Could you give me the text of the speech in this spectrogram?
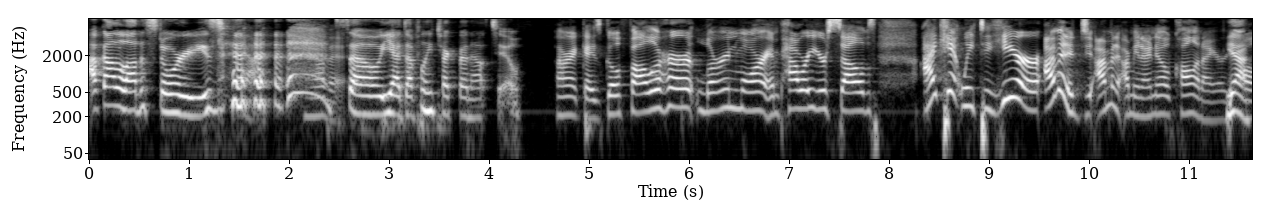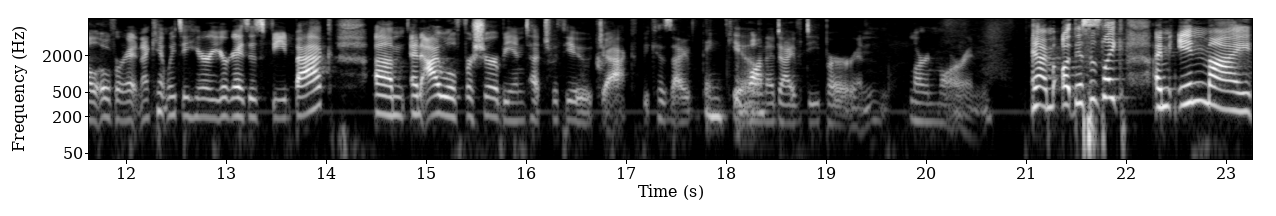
I've got a lot of stories. Yeah, love it. So yeah, definitely check that out too. All right, guys, go follow her, learn more, empower yourselves. I can't wait to hear. I'm gonna do. I'm gonna. I mean, I know Colin and I are Yeah. all over it, and I can't wait to hear your guys' feedback. Um, and I will for sure be in touch with you, Jack, because I Thank you. want to dive deeper and learn more. And, and I'm. oh, this is like I'm in my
